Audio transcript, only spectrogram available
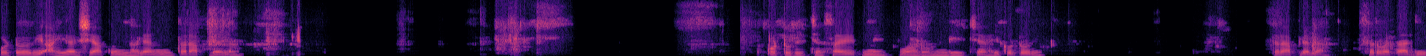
कटोरी आहे अशी आखून झाल्यानंतर आपल्याला. कटोरीच्या साईडने वाढवून घ्यायची आहे कटोरी. तर आपल्याला सर्वात आधी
